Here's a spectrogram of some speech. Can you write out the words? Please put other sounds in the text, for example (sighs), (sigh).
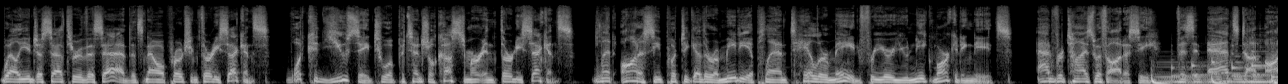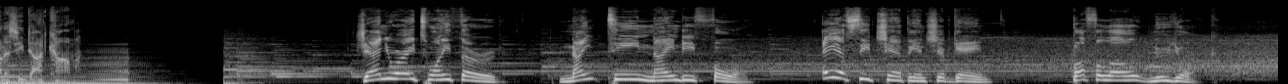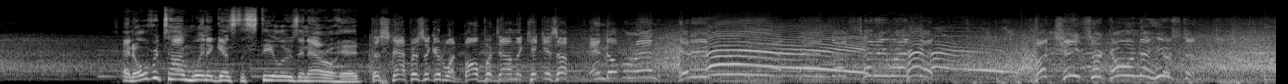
Well, you just sat through this ad that's now approaching 30 seconds. What could you say to a potential customer in 30 seconds? Let Odyssey put together a media plan tailor made for your unique marketing needs. Advertise with Odyssey. Visit ads.odyssey.com. January 23rd, 1994. AFC Championship game, Buffalo, New York. An overtime win against the Steelers in Arrowhead. The snap is a good one. Ball put down. The kick is up. End over end. It is. Hey! City wins Hey! it. The Chiefs are going to Houston.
